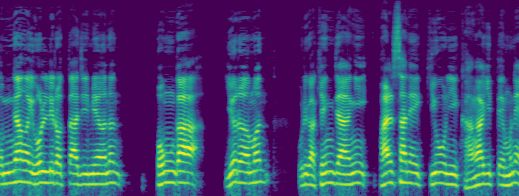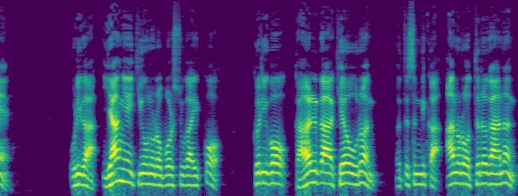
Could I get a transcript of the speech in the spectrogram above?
음양의 원리로 따지면은 봄과 여름은 우리가 굉장히 발산의 기운이 강하기 때문에 우리가 양의 기운으로 볼 수가 있고 그리고 가을과 겨울은 어떻습니까? 안으로 들어가는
